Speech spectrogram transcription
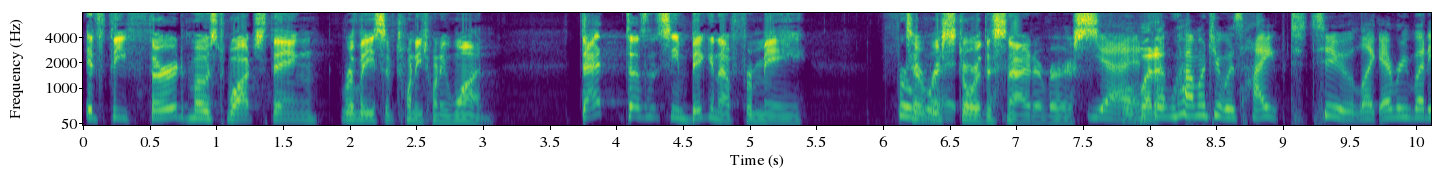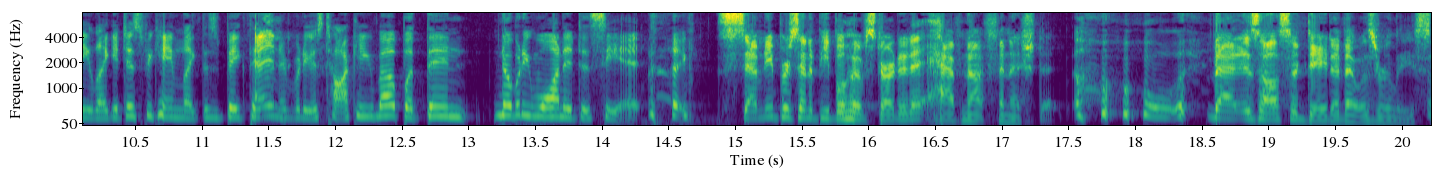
It's the third most watched thing release of 2021. That doesn't seem big enough for me For to what? restore the Snyderverse. Yeah, Well, and for I- how much it was hyped too. Like everybody, like it just became like this big thing And- that everybody was talking about, but then nobody wanted to see it. Like, 70% of people who have started it have not finished it. Oh. that is also data that was released.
